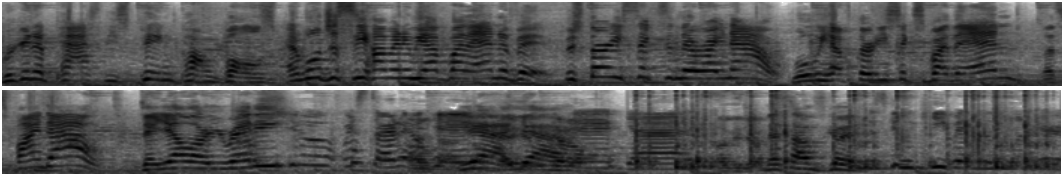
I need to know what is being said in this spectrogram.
we're gonna pass these ping pong balls and we'll just see how many we have by the end of it. There's 36 in there right now. Will we have 36 by the end? Let's find out. Danielle, are you ready? Oh, shoot, we're starting. Okay. Yeah, Okay, yeah. Okay. Yes. Oh, good job. That sounds good. I'm just gonna keep it in this one area.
